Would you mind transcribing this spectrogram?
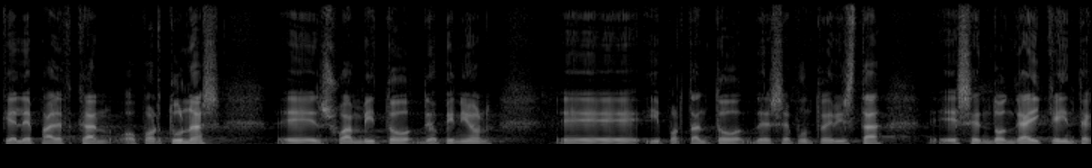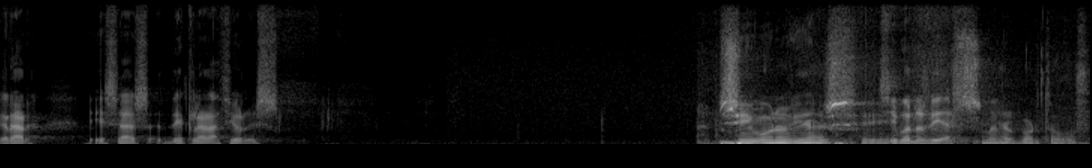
que le parezcan oportunas eh, en su ámbito de opinión eh, y, por tanto, desde ese punto de vista es en donde hay que integrar esas declaraciones. Sí, buenos días. Eh, sí, buenos días. Señor portavoz.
